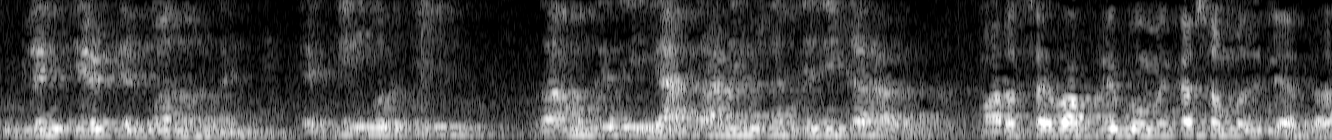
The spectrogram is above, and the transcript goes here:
कुठलेही खेळ निर्माण होणार नाही या तीन गोष्टी प्रामुख्याने याच अधिवेशनात त्यांनी कराव्या महाराज साहेब आपली भूमिका समजली आता.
